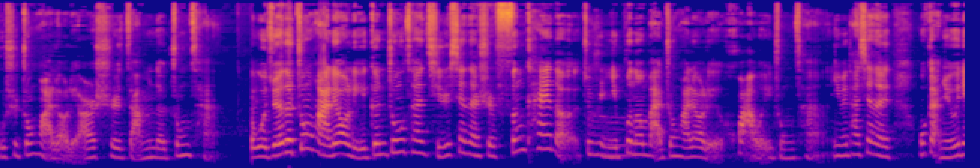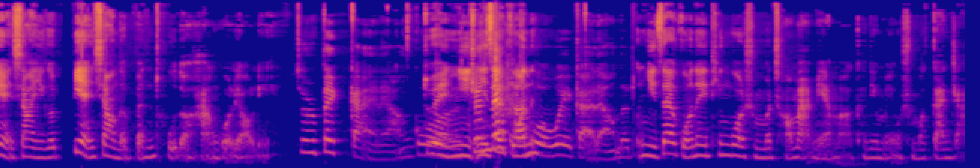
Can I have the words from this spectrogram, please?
不是中华料理，而是咱们的中餐。我觉得中华料理跟中餐其实现在是分开的，就是你不能把中华料理划为中餐，因为它现在我感觉有点像一个变相的本土的韩国料理，就是被改良过。对你，你在韩国未改良的，你在国内听过什么炒马面吗？肯定没有什么干炸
